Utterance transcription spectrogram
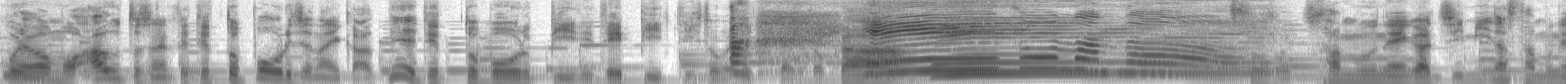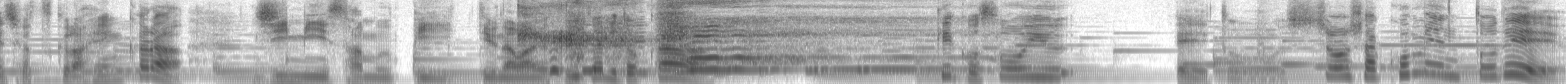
これはもうアウトじゃなくてデッドボールじゃないか。でデッドボール P でデ P って人ができたりとか。へえそうなんだ。そうそう。サムネが地味なサムネしか作らへんからジミーサムピーっていう名前がついたりとか。結構そういう、えー、と視聴者コメントで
